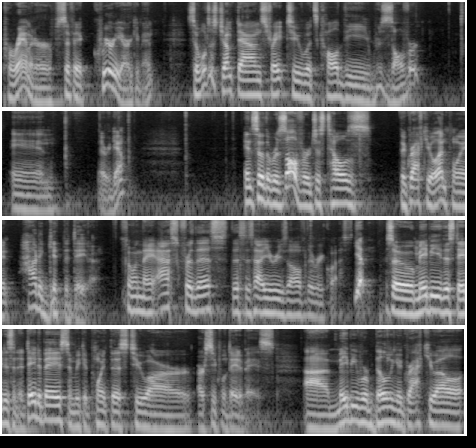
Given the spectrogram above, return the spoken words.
parameter, specific query argument. So we'll just jump down straight to what's called the resolver. And there we go. And so the resolver just tells the GraphQL endpoint how to get the data. So when they ask for this, this is how you resolve the request. Yep. So maybe this data is in a database, and we could point this to our, our SQL database. Uh, maybe we're building a GraphQL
